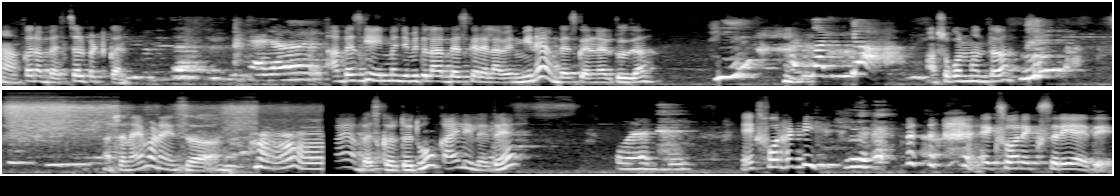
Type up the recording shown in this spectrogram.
हां कर अभ्यास. चल पटकन. अभ्यास घेईन म्हणजे मी तुला अभ्यास करायला लावेन मी नाही अभ्यास करणार तुझा. असं कोण म्हणतं? असं नाही म्हणायचं. काय अभ्यास करतोय तू? काय लिहिलंय ते? एक्स फॉर हड्डी. एक्स फॉर एक्स रे आहे ते.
